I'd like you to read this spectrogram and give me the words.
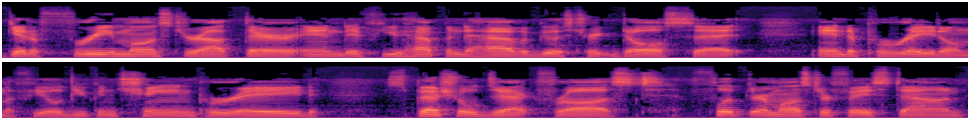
get a free monster out there, and if you happen to have a Ghostrick doll set and a Parade on the field, you can chain Parade, special Jack Frost, flip their monster face down.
